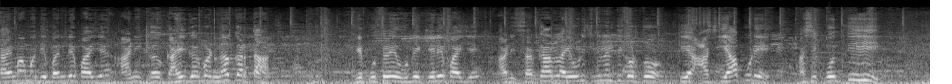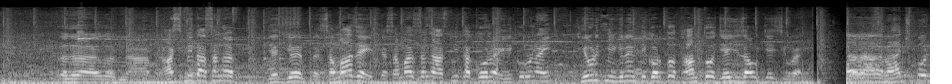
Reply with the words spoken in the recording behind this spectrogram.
टायमामध्ये बनले पाहिजे आणि क- काही गडबड न करता हे पुतळे उभे केले पाहिजे. आणि सरकारला एवढीच विनंती करतो की आज यापुढे अशी कोणतीही अस्मिता संघ जे जे समाज आहे त्या समाज संघ अस्मिता करू हे करू नाही एवढीच मी विनंती करतो. थांबतो. जय जिजाऊ जय शिवराय. राजकोट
